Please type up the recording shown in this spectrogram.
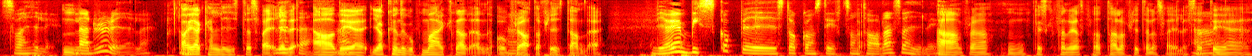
Swahili. Mm. Lärde du dig eller? Ja, jag kan lite swahili. Lite? Ja, det, ja. Jag kunde gå på marknaden och ja. prata flytande. Vi har ju en biskop i Stockholms stift som talar swahili. Ja, bra. Mm, biskop Andreas talar flytande swahili. Så ja. det,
